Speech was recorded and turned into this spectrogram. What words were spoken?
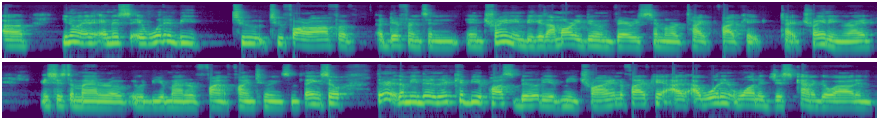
Uh, you know, and, and it wouldn't be too too far off of a difference in in training because I'm already doing very similar type 5K type training, right? It's just a matter of it would be a matter of fine, fine tuning some things. So there, I mean, there there could be a possibility of me trying a 5K. I, I wouldn't want to just kind of go out and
